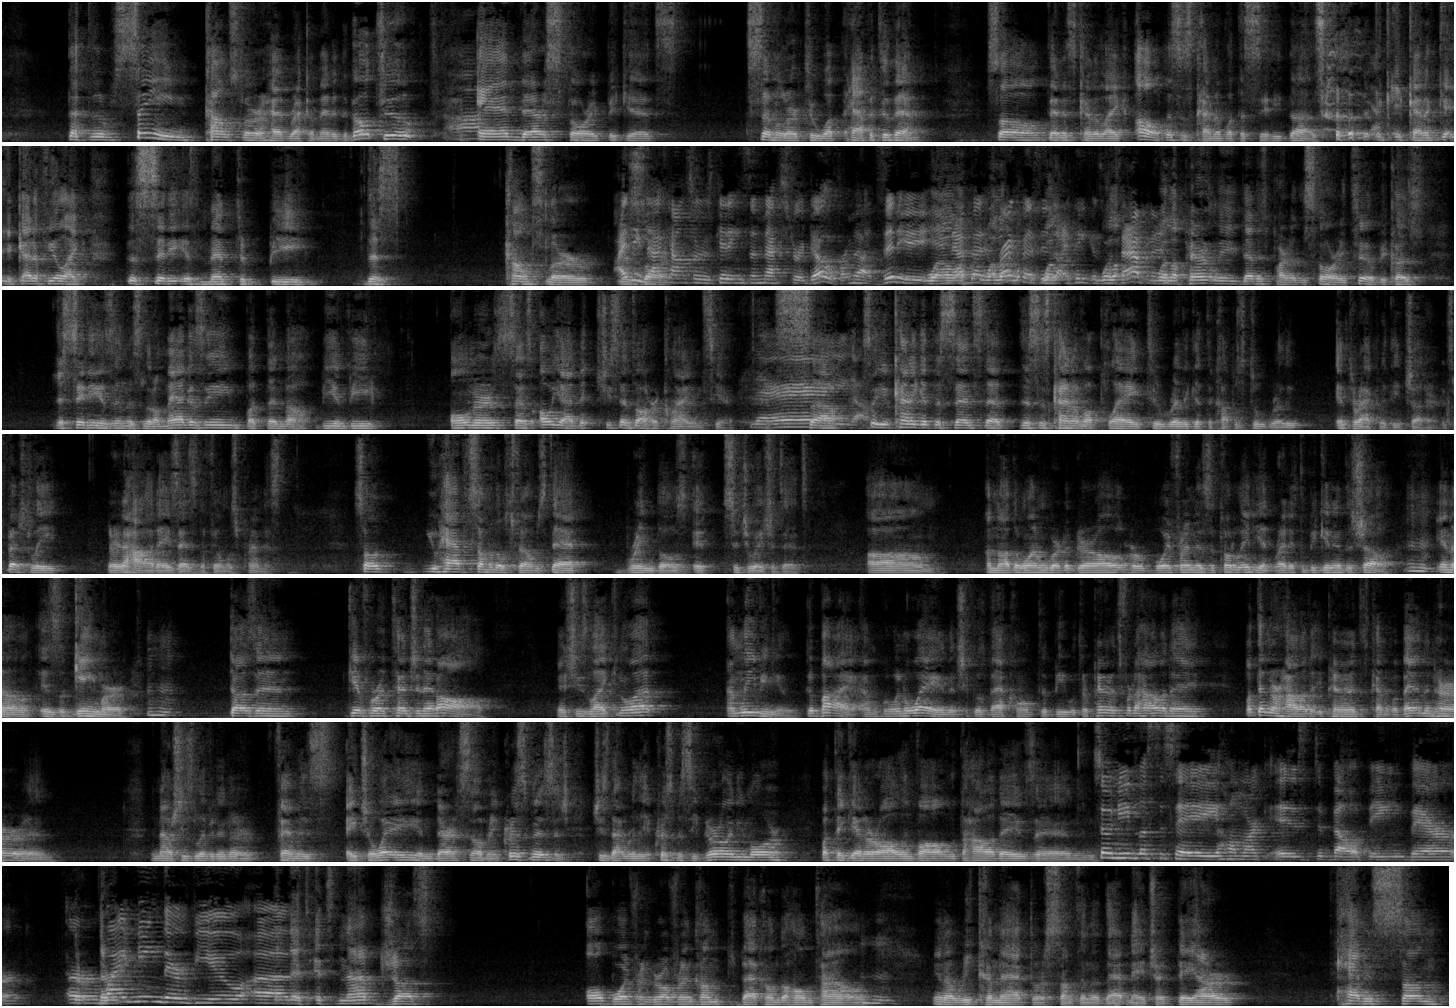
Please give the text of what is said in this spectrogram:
that the same counselor had recommended to go to. Ah. And their story begins similar to what happened to them. So then it's kind of like, oh, this is kind of what the city does. it kind of you kind of feel like the city is meant to be this counselor. I think that counselor is getting some extra dough from that city, and that bed and breakfast well, is, I think, is well, what's happening. Well, apparently that is part of the story too, because the city is in this little magazine, but then the B and B owner says, "Oh yeah, she sends all her clients here." There so, you go. So you kind of get the sense that this is kind of a play to really get the couples to really interact with each other, especially during the holidays, as the film was premised. So you have some of those films that bring those i- situations in. Um, another one where the girl, her boyfriend is a total idiot right at the beginning of the show. Mm-hmm. You know, is a gamer, doesn't give her attention at all, and she's like, you know what? I'm leaving you. Goodbye. I'm going away. And then she goes back home to be with her parents for the holiday. But then her holiday parents kind of abandon her, and, and now she's living in her family's HOA, and they're celebrating Christmas, and she's not really a Christmassy girl anymore. But they get her all involved with the holidays, and so, needless to say, Hallmark is developing their or They're- they're- widening their view of it's it's not just old boyfriend girlfriend comes back home to hometown, mm-hmm. you know, reconnect or something of that nature. They are having some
